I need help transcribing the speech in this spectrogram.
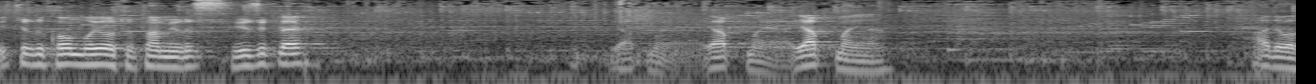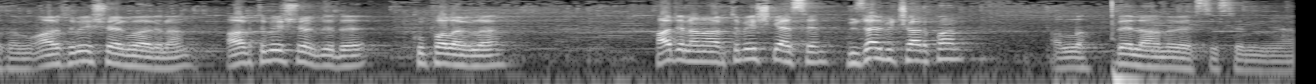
bir türlü komboyu oturtamıyoruz. Yüzükler. Yapma ya, yapma ya, yapma ya. Hadi bakalım. Artı 5 ver bari lan. Artı 5 ver dede. Kupalarla. Hadi lan artı 5 gelsin. Güzel bir çarpan. Allah belanı versin senin ya.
